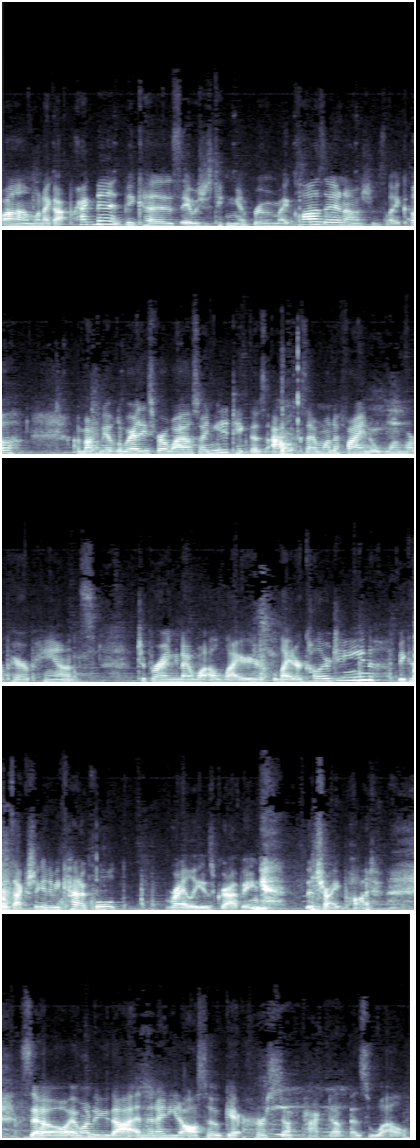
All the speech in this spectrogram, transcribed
um, when I got pregnant because it was just taking up room in my closet and I was just like, oh, I'm not gonna be able to wear these for a while. So I need to take those out because I want to find one more pair of pants to bring and I want a lighter, lighter color jean because it's actually gonna be kind of cool. Ryleigh is grabbing the tripod. So I want to do that and then I need to also get her stuff packed up as well.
